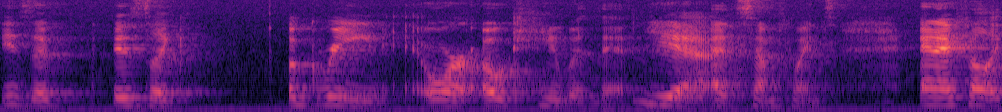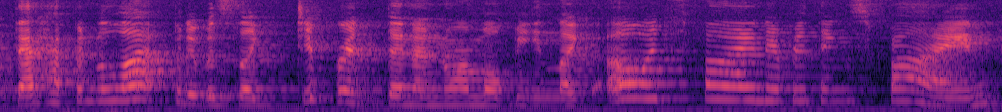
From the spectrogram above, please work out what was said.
is a is like agreeing or okay with it Yeah. at some points. And I felt like that happened a lot, but it was like different than a normal being like, oh, it's fine, everything's fine.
